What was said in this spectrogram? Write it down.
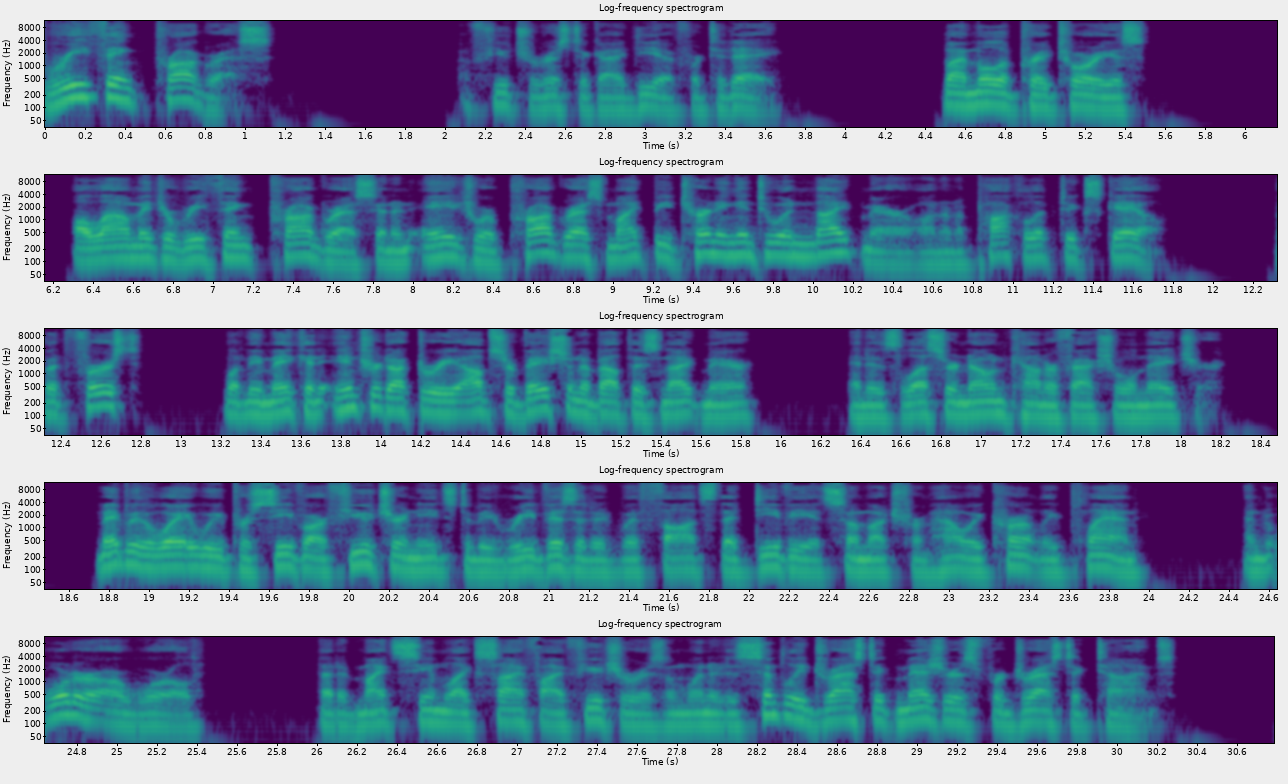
Rethink Progress. A futuristic idea for today. By Mulla Praetorius. Allow me to rethink progress in an age where progress might be turning into a nightmare on an apocalyptic scale. But first, let me make an introductory observation about this nightmare and its lesser known counterfactual nature. Maybe the way we perceive our future needs to be revisited with thoughts that deviate so much from how we currently plan and order our world that it might seem like sci fi futurism when it is simply drastic measures for drastic times.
